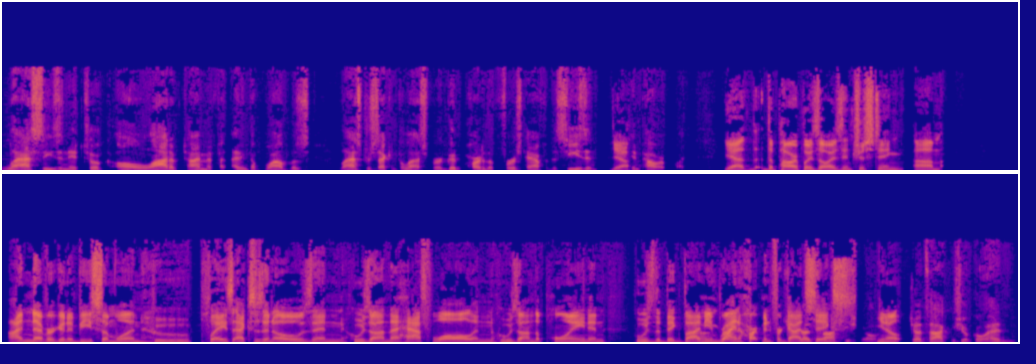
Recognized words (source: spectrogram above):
last season it took a lot of time. In fact, I think the Wild was last or second to last for a good part of the first half of the season Yeah. in power play. Yeah, the power play is always interesting. Um, I'm never going to be someone who plays X's and O's and who's on the half wall and who's on the point and who's the big body. I mean, Ryan Hartman, for God's sakes, you know. Judd's Hockey Show. Go ahead and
